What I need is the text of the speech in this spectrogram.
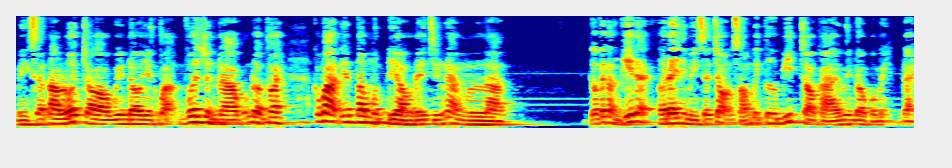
mình sẽ download cho Windows như các bạn. Version nào cũng được thôi. Các bạn yên tâm một điều đấy chính là là đối với thằng Git ấy, ở đây thì mình sẽ chọn 64 bit cho cái Windows của mình. Đây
